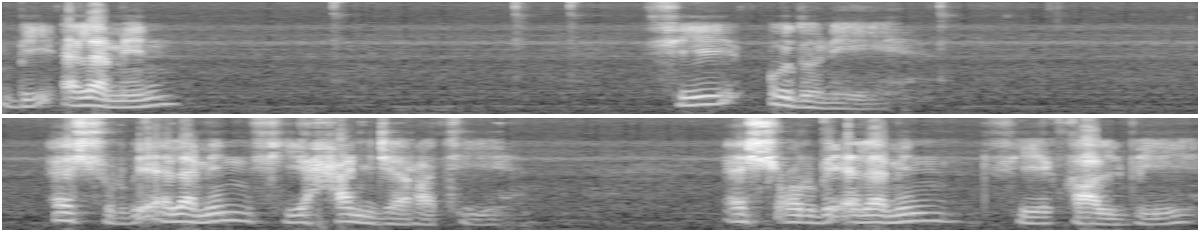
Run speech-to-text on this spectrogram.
bi elemin fi uduni. Eş'ur bi elemin fi hancerati. Eş'ur bi elemin fi kalbi.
